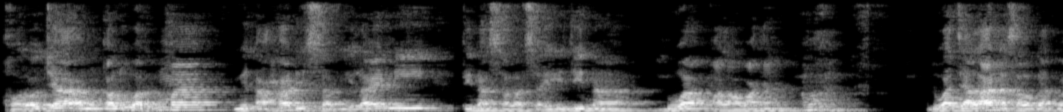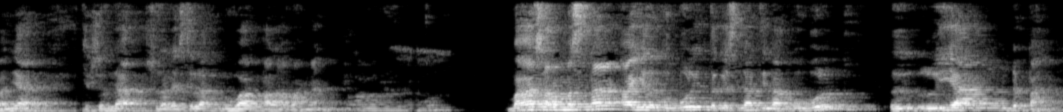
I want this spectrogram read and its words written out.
Khoroja anu kaluar ma min ahadis sabilaini tina salah sahijina dua palawangan. Dua jalan asal gatwanya sudah sudah ada istilah dua palawangan. Bahasa lemesna ayil kubul tegesna tina kubul liang depan.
